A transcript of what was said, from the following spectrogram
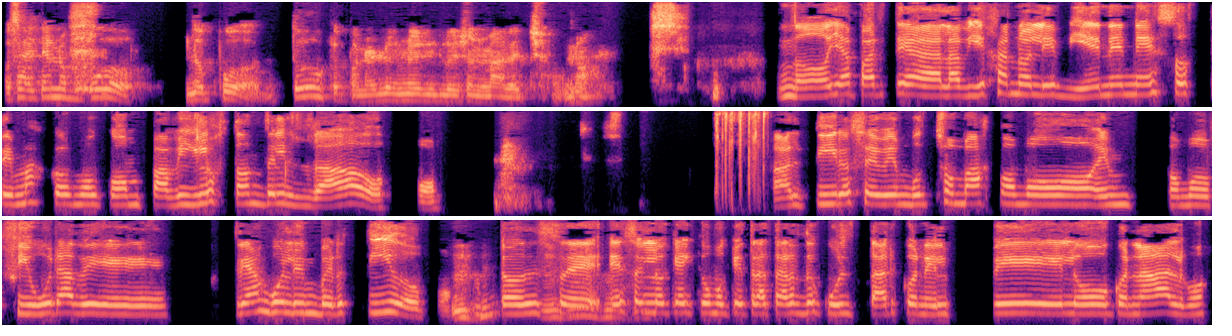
O sea, ya no pudo, no pudo. Tuvo que ponerle un Nude Illusion mal hecho, no. No, y aparte a la vieja no le vienen esos temas como con pabilos tan delgados. Al tiro se ve mucho más como en, como figura de triángulo invertido. Entonces, eso es lo que hay como que tratar de ocultar con el pelo, con algo.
